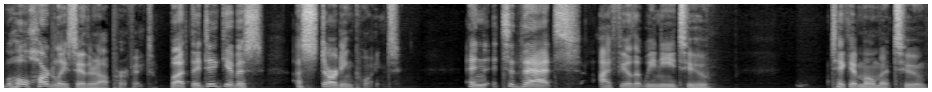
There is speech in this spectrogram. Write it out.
wholeheartedly say they're not perfect, but they did give us a starting point. And to that, I feel that we need to take a moment to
